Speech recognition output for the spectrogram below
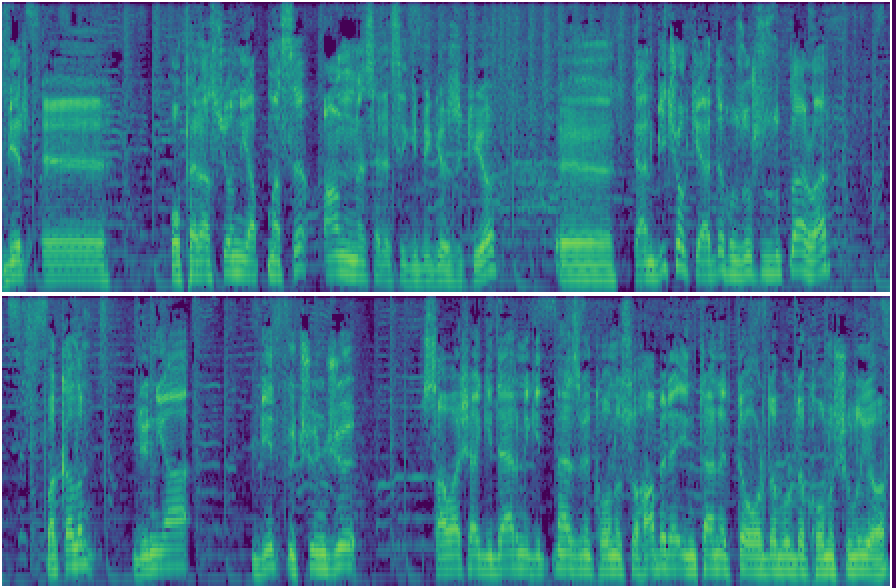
bir e, operasyon yapması an meselesi gibi gözüküyor. E, yani birçok yerde huzursuzluklar var. Bakalım dünya bir üçüncü savaşa gider mi gitmez mi konusu habire internette orada burada konuşuluyor.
